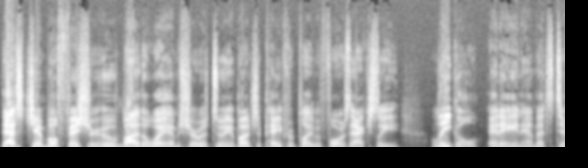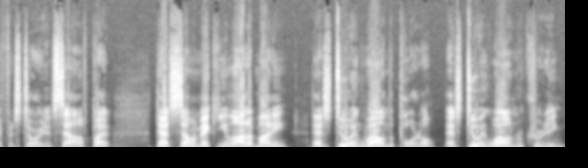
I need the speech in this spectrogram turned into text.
That's Jimbo Fisher, who, by the way, I'm sure was doing a bunch of paper play before it was actually legal at A&M. That's a different story in itself. But that's someone making a lot of money, that's doing well in the portal, that's doing well in recruiting,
